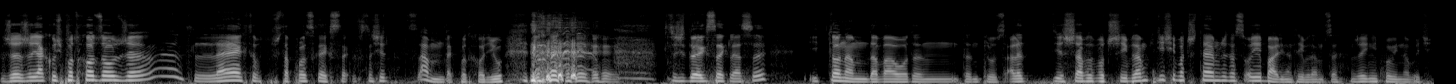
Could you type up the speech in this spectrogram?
że, że jakoś podchodzą, że e, Lech to ta polska, ekstra... w sensie sam tak podchodził, w sensie do ekstraklasy i to nam dawało ten, ten plus. Ale jeszcze a propos trzeciej bramki, gdzieś chyba czytałem, że nas ojebali na tej bramce, że jej nie powinno być.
